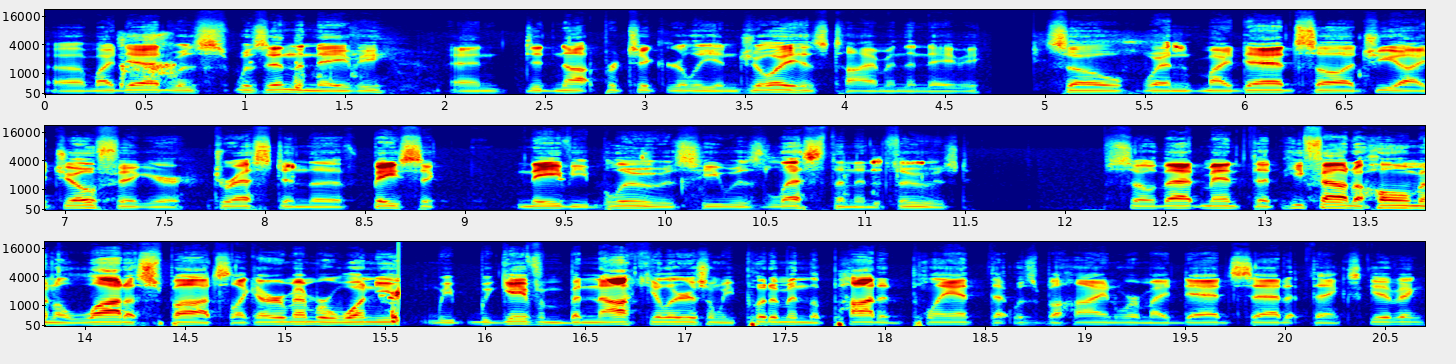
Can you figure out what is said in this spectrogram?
Uh, my dad was was in the Navy and did not particularly enjoy his time in the Navy. So when my dad saw a GI Joe figure dressed in the basic Navy blues, he was less than enthused. So that meant that he found a home in a lot of spots. Like I remember one year we, we gave him binoculars and we put him in the potted plant that was behind where my dad sat at Thanksgiving.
